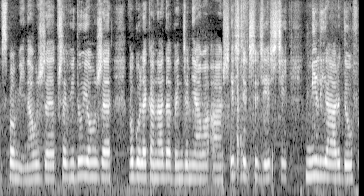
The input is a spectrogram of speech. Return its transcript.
wspominał, że przewidują, że w ogóle Kanada będzie miała aż 230 miliardów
